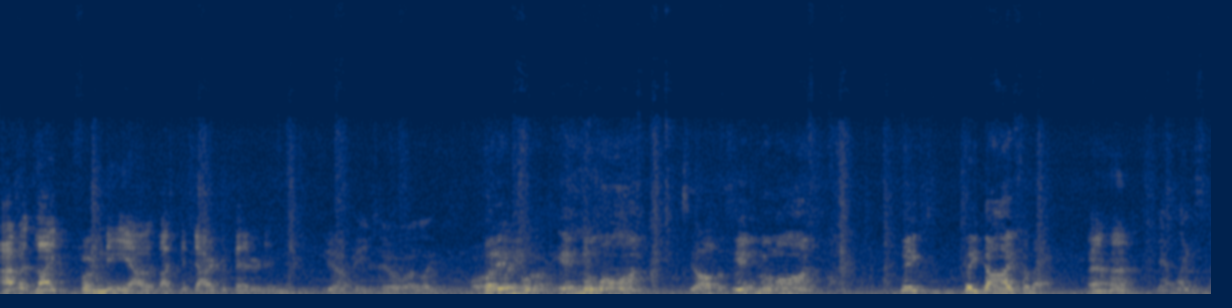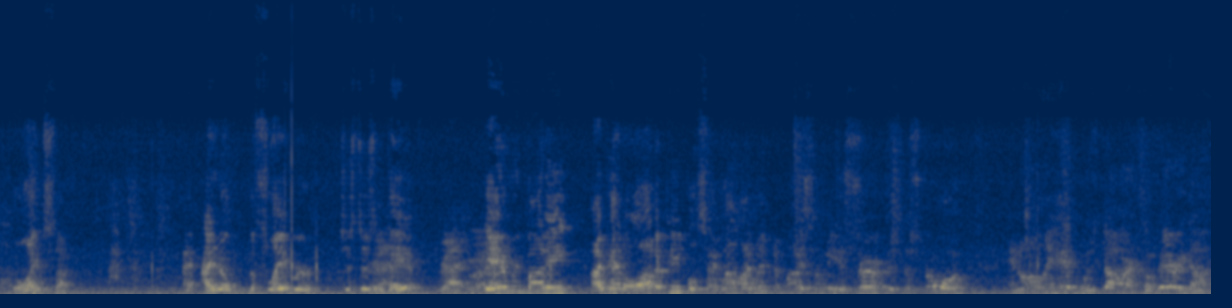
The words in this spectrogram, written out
I would like, for me, I would like the darker better than, Yeah, me too. I like. but in, light Ver- stuff. in Vermont, It's the opposite. in Vermont, they, they die for that, uh-huh. That light stuff. the light stuff. I, I don't, the flavor just isn't Right, there. Right. Right. Everybody, I've had a lot of people say, well, I went to buy some of your syrup at the store, and all they had was dark or very dark.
